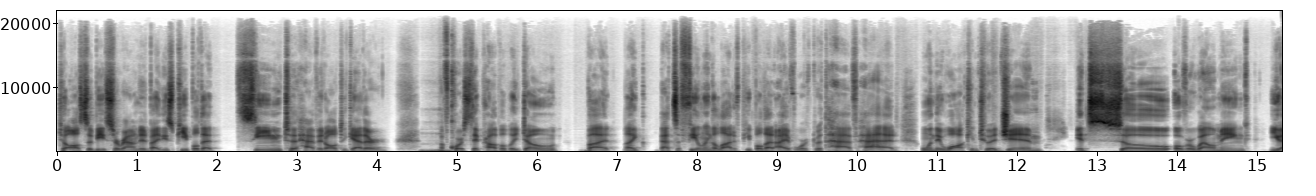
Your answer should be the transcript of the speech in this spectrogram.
to also be surrounded by these people that seem to have it all together. Mm. Of course they probably don't, but like that's a feeling a lot of people that I've worked with have had when they walk into a gym. It's so overwhelming. You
